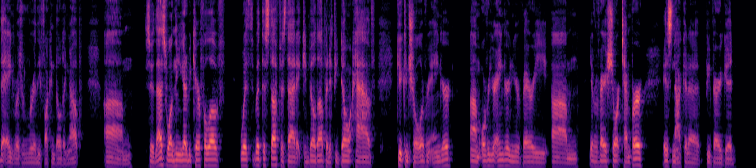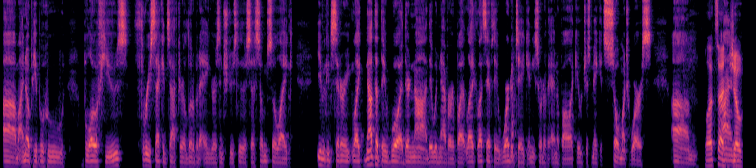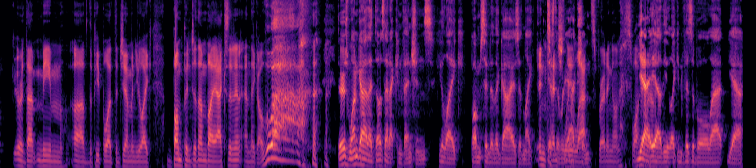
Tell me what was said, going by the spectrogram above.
the anger was really fucking building up. Um, so that's one thing you got to be careful of with with this stuff is that it can build up, and if you don't have good control over anger, um, over your anger, and you're very um, you have a very short temper, is not going to be very good. Um, I know people who blow a fuse three seconds after a little bit of anger is introduced to their system. So like even considering like not that they would, they're not, they would never, but like let's say if they were to take any sort of anabolic, it would just make it so much worse. Um, well, that's that I'm, joke or that meme of the people at the gym and you like bump into them by accident and they go wow there's one guy that does that at conventions he like bumps into the guys and like intentionally gets the reaction. spreading on his yeah around. yeah the like invisible lat yeah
